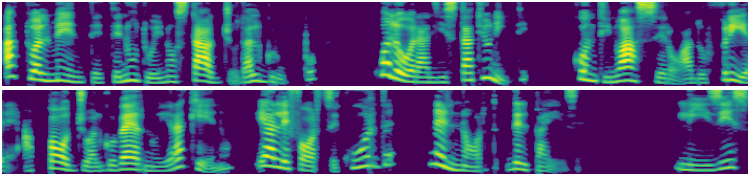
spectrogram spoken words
attualmente tenuto in ostaggio dal gruppo qualora gli Stati Uniti continuassero ad offrire appoggio al governo iracheno e alle forze kurde nel nord del paese. L'ISIS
